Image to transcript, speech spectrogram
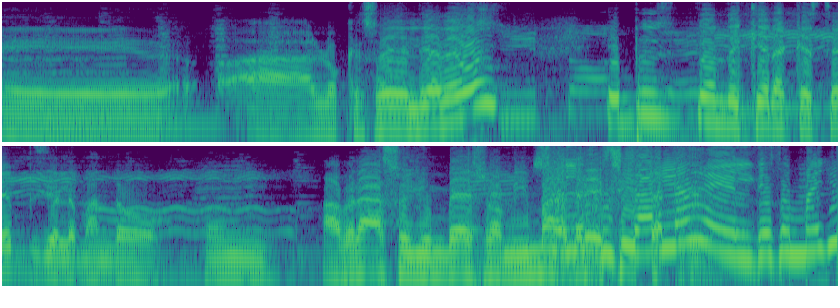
eh, a lo que soy el día de hoy y pues donde quiera que esté, pues yo le mando un abrazo y un beso a mi ¿Suele madrecita. buscarla el 10 de mayo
